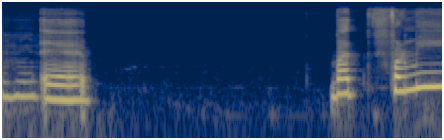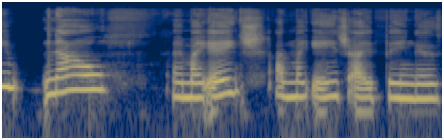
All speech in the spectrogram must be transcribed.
Mm-hmm. Uh, but for me now, at my age, at my age, I think is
